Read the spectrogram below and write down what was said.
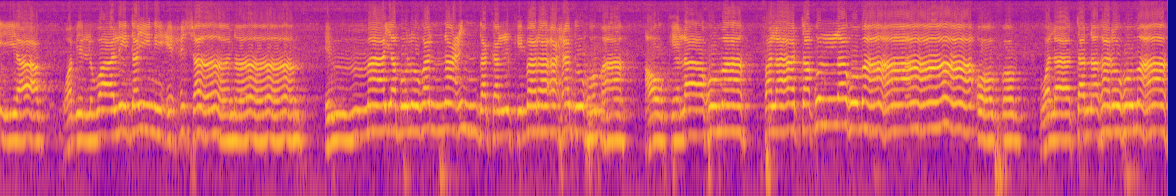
ইয়া, ওয়া বিল ওয়ালিদাইনি ইহসানা। إما يبلغن عندك الكبر أحدهما أو كلاهما فلا تقل لهما أوف ولا تنهرهما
